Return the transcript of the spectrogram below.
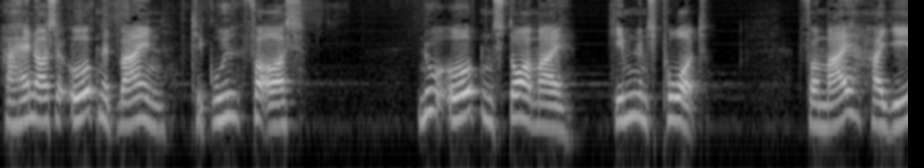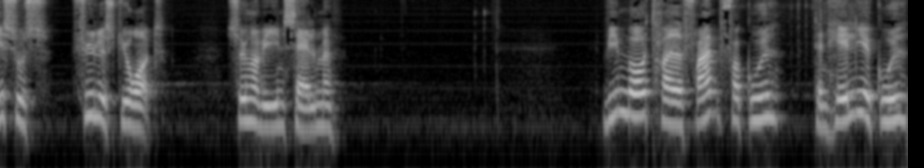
har han også åbnet vejen til Gud for os. Nu åben står mig himlens port. For mig har Jesus fyldesgjort, synger vi i en salme. Vi må træde frem for Gud, den hellige Gud,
